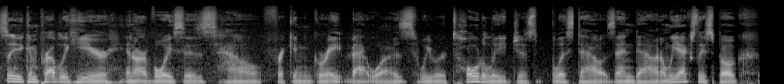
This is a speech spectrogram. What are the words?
So you can probably hear in our voices how freaking great that was. We were totally just blissed out, zenned out, and we actually spoke.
